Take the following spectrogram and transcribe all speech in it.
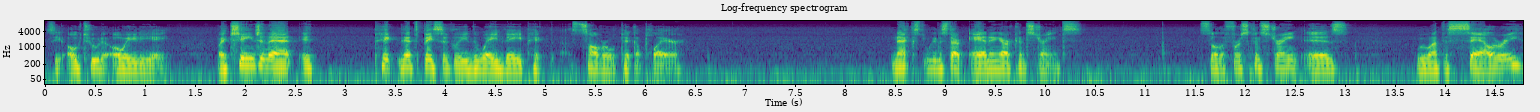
See 02 to 088. By changing that, it pick that's basically the way they pick solver will pick a player. Next, we're going to start adding our constraints. So the first constraint is we want the salary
